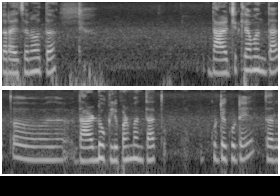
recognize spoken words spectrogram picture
करायचं नव्हतं. डाळ चिकल्या म्हणतात डाळ ढोकली पण म्हणतात. कुठे कुठे तर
